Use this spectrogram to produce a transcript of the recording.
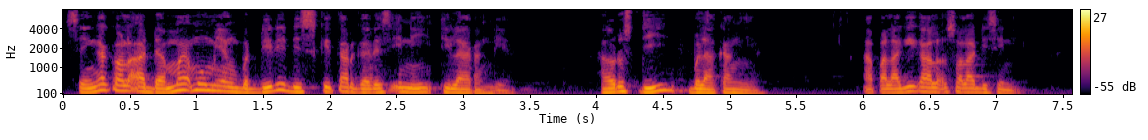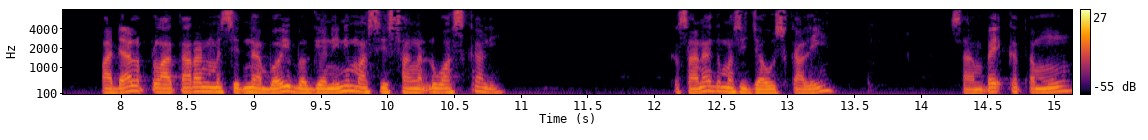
Sehingga kalau ada makmum yang berdiri di sekitar garis ini dilarang dia. Harus di belakangnya. Apalagi kalau sholat di sini. Padahal pelataran Masjid Nabawi bagian ini masih sangat luas sekali. Ke sana itu masih jauh sekali sampai ketemu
